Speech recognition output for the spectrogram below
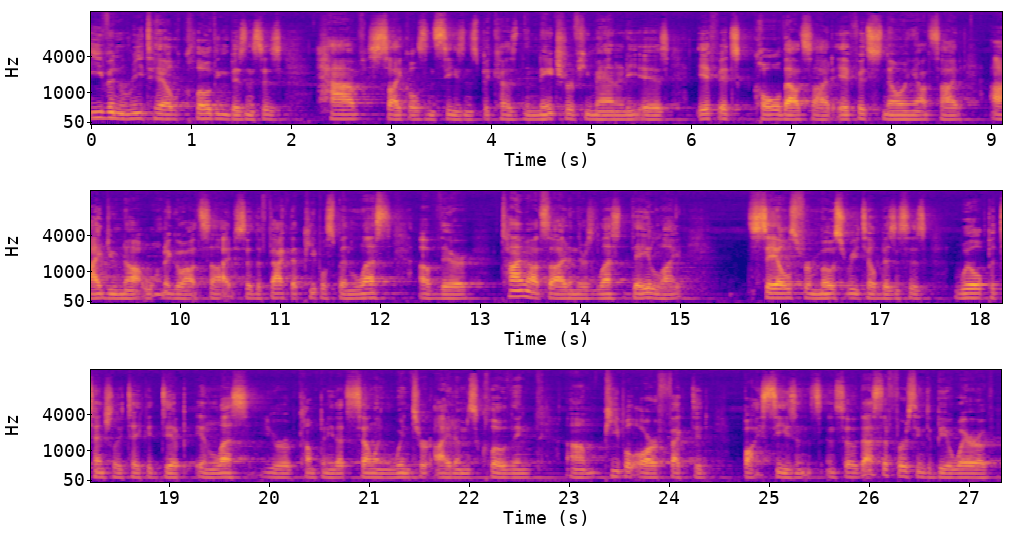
even retail clothing businesses have cycles and seasons because the nature of humanity is if it's cold outside, if it's snowing outside, I do not want to go outside. So the fact that people spend less of their time outside and there's less daylight, sales for most retail businesses will potentially take a dip unless you're a company that's selling winter items, clothing. Um, people are affected by seasons. And so that's the first thing to be aware of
